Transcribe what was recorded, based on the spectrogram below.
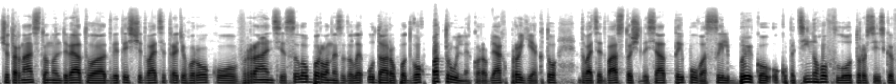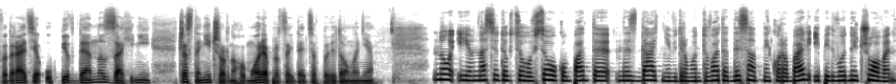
14.09.2023 року вранці сили оборони задали удару по двох патрульних кораблях проєкту 22160 типу Василь Биков окупаційного флоту Російської Федерації у південно-західній частині Чорного моря. Про це йдеться в повідомленні. Ну і внаслідок цього всього окупанти не здатні відремонтувати десантний корабель і підводний човен.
